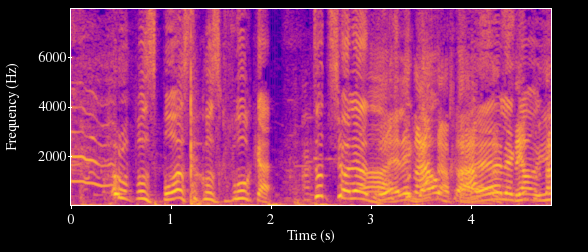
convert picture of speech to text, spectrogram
pro, pros postos com os Fuca. Tudo se olhando. Ah, é legal, nada, cara. É legal, isso,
